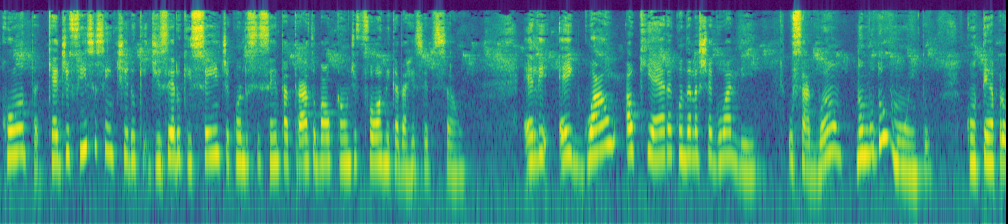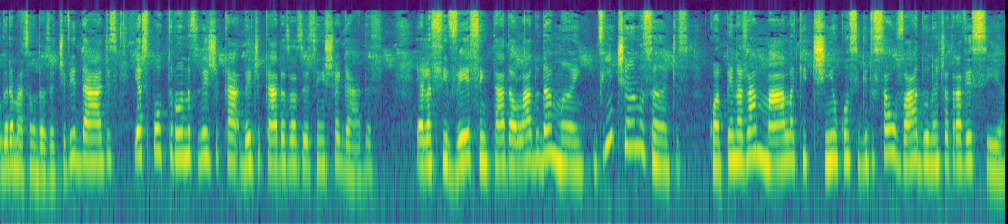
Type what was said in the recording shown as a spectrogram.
Conta que é difícil sentir o que, dizer o que sente quando se senta atrás do balcão de fórmica da recepção. Ele é igual ao que era quando ela chegou ali. O saguão não mudou muito, Contém a programação das atividades e as poltronas dedica dedicadas às recém-chegadas. Ela se vê sentada ao lado da mãe, 20 anos antes, com apenas a mala que tinham conseguido salvar durante a travessia.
